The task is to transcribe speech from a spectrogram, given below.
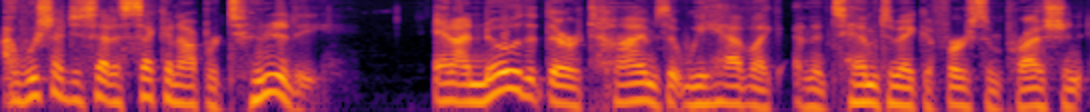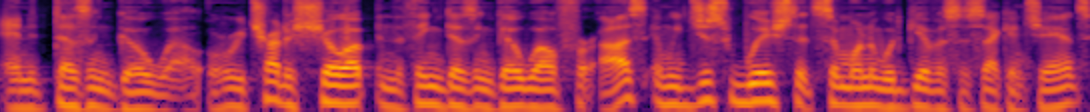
I wish I just had a second opportunity and I know that there are times that we have like an attempt to make a first impression and it doesn't go well, or we try to show up and the thing doesn't go well for us, and we just wish that someone would give us a second chance.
